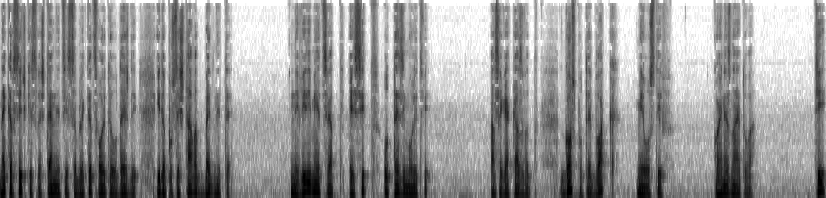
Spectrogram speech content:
Нека всички свещеници съблекат своите одежди и да посещават бедните. Невидимият свят е сит от тези молитви. а сега казват Господ е благ, милостив. Кой не знае това? Ти,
